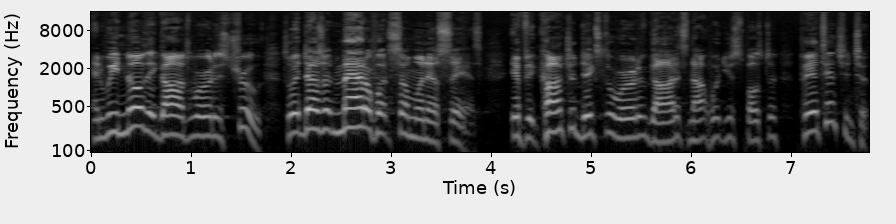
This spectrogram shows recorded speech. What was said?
And we know that God's word is true. So it doesn't matter what someone else says. If it contradicts the word of God, it's not what you're supposed to pay attention to.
